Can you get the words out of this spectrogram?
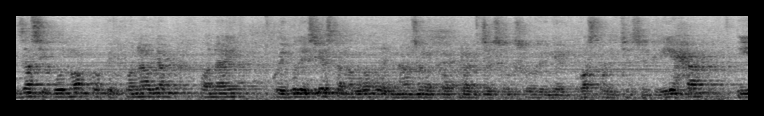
I zasigurno, opet ponavljam, onaj koji bude svjestan Allahovog nadzora popravit će se u svojoj vjeri, ostavit će se grijeha i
